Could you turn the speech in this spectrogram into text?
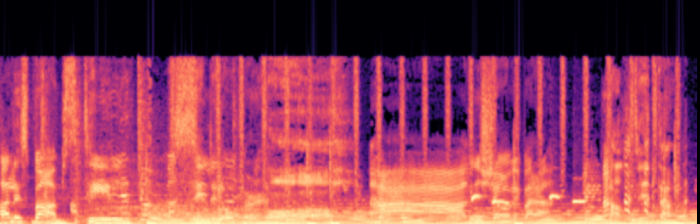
Alice Babs till Cyndi Lauper. Ah, nu kör vi bara. Alltid.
